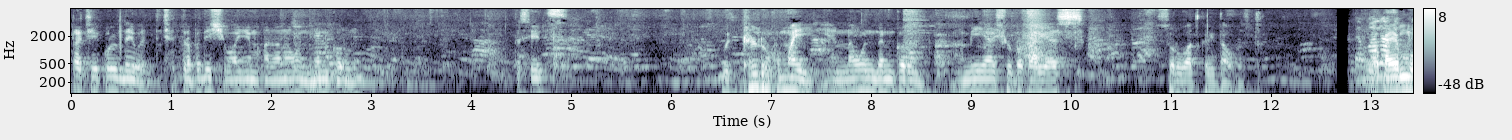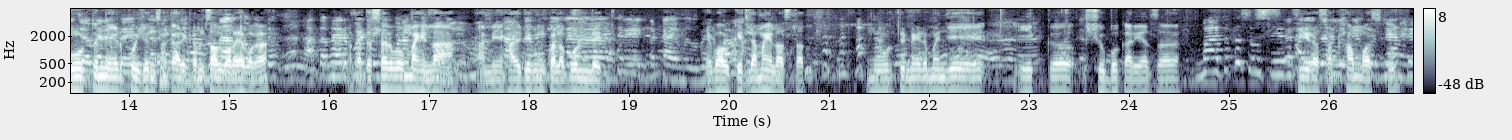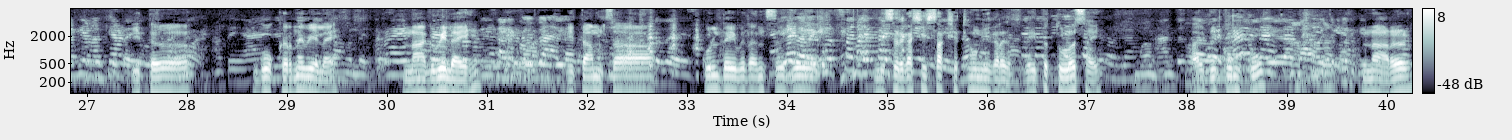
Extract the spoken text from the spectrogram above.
महाराष्ट्राचे कुलदैवत छत्रपती शिवाजी महाराजांना वंदन करून तसेच विठ्ठल रुक्माई यांना वंदन करून आम्ही या शुभ कार्यास सुरुवात करीत आहोत. काही मुहूर्त नेड पूजनचा कार्यक्रम चालू आहे बघा. आता त्या सर्व महिला आम्ही हळदी कुंकाला बोललेत. हे भावकीतल्या महिला असतात. मुहूर्त मेढ म्हणजे एक शुभ कार्याचा स्थिर असा खांब असतो. इथं गोकर्ण वेल आहे. नागवेल आहे. इथं आमचा कुलदैवतांचं जे निसर्गाशी साक्ष ठेवून हे करायचं असतं इथं तुळस आहे. हळदी कुंकू नारळ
